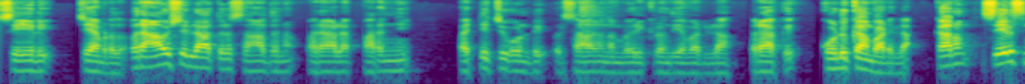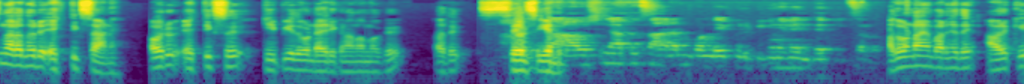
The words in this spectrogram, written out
സെയിൽ ചെയ്യാൻ പറ്റുന്നത് ഒരാവശ്യമില്ലാത്തൊരു സാധനം ഒരാളെ പറഞ്ഞ് പറ്റിച്ചുകൊണ്ട് ഒരു സാധനം നമ്മൾ ഒരിക്കലും എന്ത് ചെയ്യാൻ പാടില്ല. ഒരാൾക്ക് കൊടുക്കാൻ പാടില്ല. കാരണം സെയിൽസ് എന്ന് പറയുന്ന ഒരു എത്തിക്സ് ആണ്. ആ ഒരു എത്തിക്സ് കീപ്പ് ചെയ്തുകൊണ്ടായിരിക്കണം നമുക്ക് അത് സെയിൽസ് ഉള്ളത്? അതുകൊണ്ടാണ് ഞാൻ പറഞ്ഞത് അവർക്ക്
